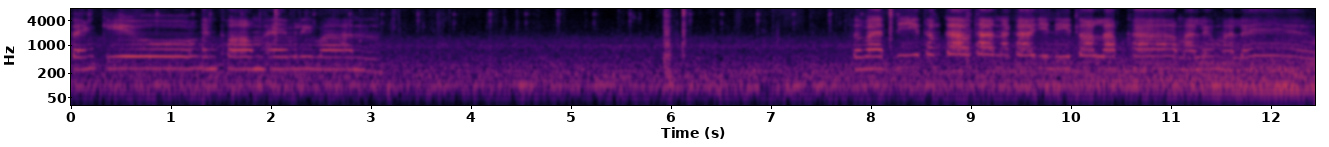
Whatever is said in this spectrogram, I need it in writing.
Thank you. Welcome everyone. สวัสดีทั้งเก้าท่านนะคะ ยินดีต้อนรับค่ะ มาเร็วมาเร็ว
